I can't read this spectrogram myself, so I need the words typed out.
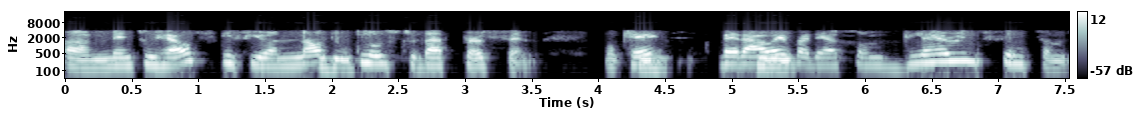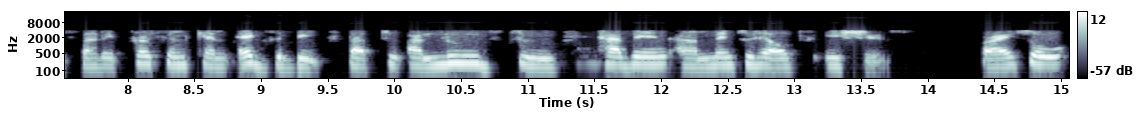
um, mental health if you are not Mhm. close to that person. Okay, Mhm. But however, there are some glaring symptoms that a person can exhibit that to allude to having uh, mental health issues. Right, so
